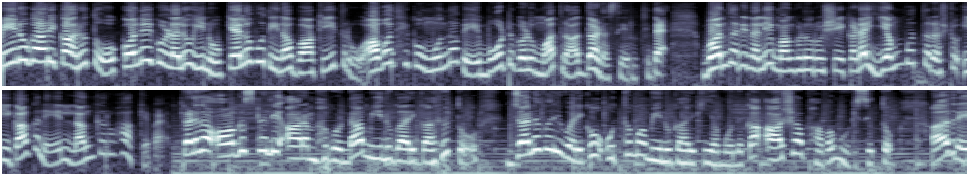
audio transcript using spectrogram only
ಮೀನುಗಾರಿಕಾ ಋತು ಕೊನೆಗೊಳ್ಳಲು ಇನ್ನು ಕೆಲವು ದಿನ ಬಾಕಿ ಇದ್ರೂ ಅವಧಿಗೂ ಮುನ್ನವೇ ಬೋಟ್ಗಳು ಮಾತ್ರ ದಡ ಸೇರುತ್ತಿದೆ. ಬಂದರಿನಲ್ಲಿ ಮಂಗಳೂರು ಶೇಕಡ ಎಂಬತ್ತರಷ್ಟು ಈಗಾಗಲೇ ಲಂಗರು ಹಾಕಿವೆ. ಕಳೆದ ಆಗಸ್ಟ್ನಲ್ಲಿ ಆರಂಭಗೊಂಡ ಮೀನುಗಾರಿಕಾ ಋತು ಜನವರಿವರೆಗೂ ಉತ್ತಮ ಮೀನುಗಾರಿಕೆಯ ಮೂಲಕ ಆಶಾಭಾವ ಮೂಡಿಸಿತ್ತು. ಆದರೆ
